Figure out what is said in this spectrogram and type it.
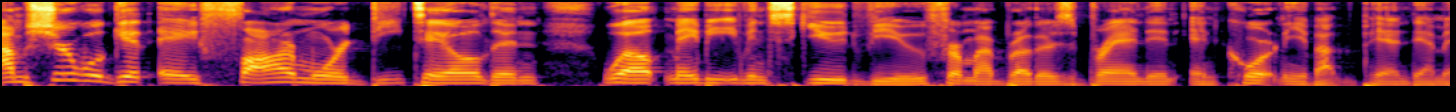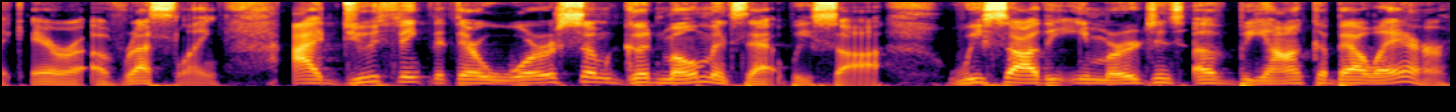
I'm sure we'll get a far more detailed and, well, maybe even skewed view from my brothers Brandon and Courtney about the pandemic era of wrestling. I do think that there were some good moments that we saw. We saw the emergence of Bianca Belair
